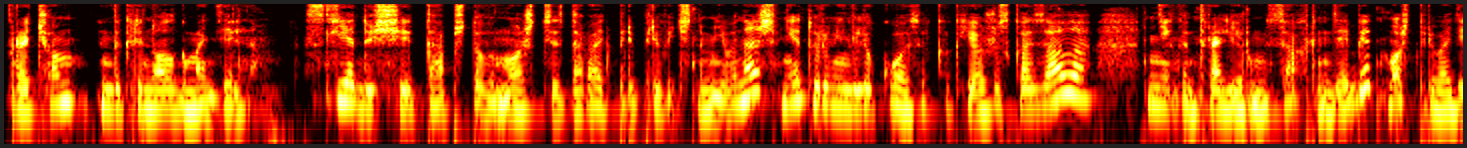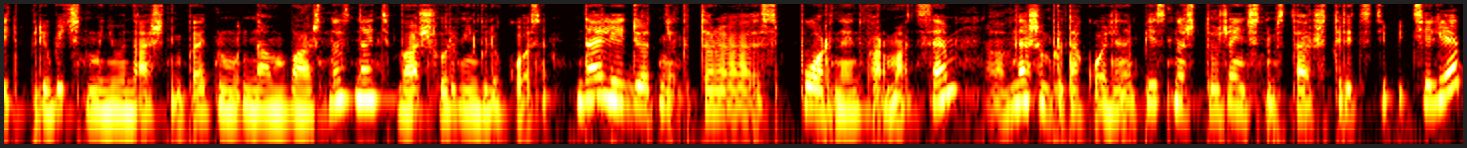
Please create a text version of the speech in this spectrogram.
врачом-эндокринологом отдельно. Следующий этап, что вы можете сдавать при привычном невынашивании, это уровень глюкозы. Как я уже сказала, неконтролируемый сахарный диабет может приводить к привычному невынашиванию, поэтому нам важно знать ваш уровень глюкозы. Далее идет некоторая спорная информация. В нашем протоколе написано, что женщинам старше 35 лет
